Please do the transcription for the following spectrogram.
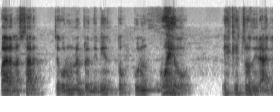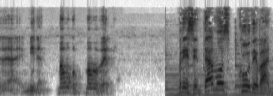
para lanzarse con un emprendimiento, con un juego. Es que extraordinario. Mira, vamos, vamos a ver. Presentamos Judeban,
